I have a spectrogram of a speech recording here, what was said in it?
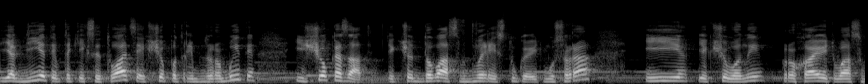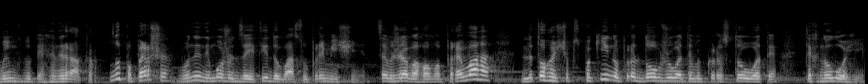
як діяти в таких ситуаціях, що потрібно робити і що казати, якщо до вас в двері стукають мусора, і якщо вони прохають вас вимкнути генератор. Ну, по-перше, вони не можуть зайти до вас у приміщення. Це вже вагома перевага для того, щоб спокійно продовжувати використовувати технології.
